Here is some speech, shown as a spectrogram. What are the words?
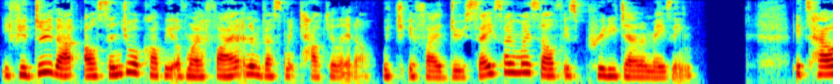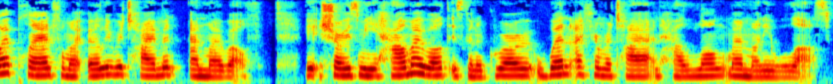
If you do that, I'll send you a copy of my fire and investment calculator, which, if I do say so myself, is pretty damn amazing. It's how I plan for my early retirement and my wealth. It shows me how my wealth is going to grow, when I can retire, and how long my money will last.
